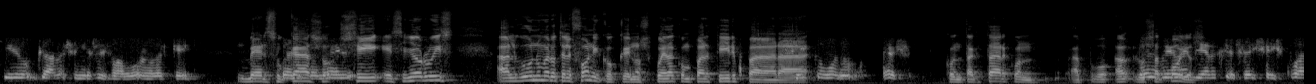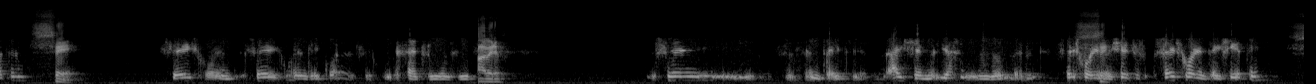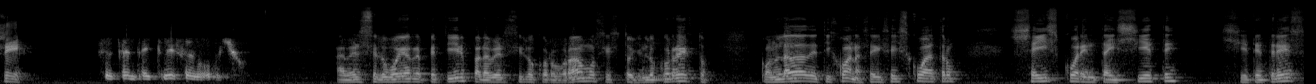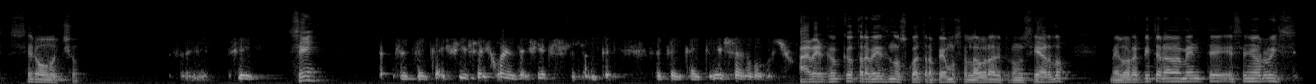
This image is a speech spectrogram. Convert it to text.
Quiero que a ver si me hace el favor, a ver qué. Ver su caso. él- Sí, el señor Ruiz, ¿algún número telefónico que nos pueda compartir para Sí, cómo no. Es, contactar con apo- a- los bueno, voy a apoyos? enviar que 664 Sí. 640 644 A ver, 673. Ay, se me, ya se me olvidó. 647, 647 sí. 7308. A ver, se lo voy a repetir para ver si lo corroboramos, si estoy en lo correcto. Con la de Tijuana, 664-647-7308. Sí, sí. ¿Sí? 76, 647 7308. A ver, creo que otra vez nos cuatrapeamos a la hora de pronunciarlo. ¿Me lo repite nuevamente, eh, señor Ruiz?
